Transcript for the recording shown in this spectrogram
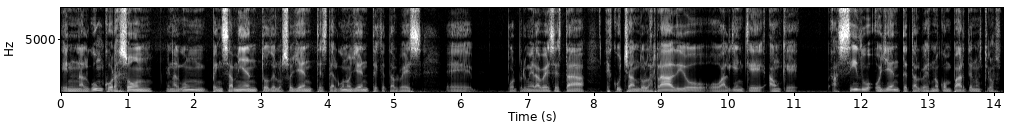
en algún corazón, en algún pensamiento de los oyentes, de algún oyente que tal vez eh, por primera vez está escuchando la radio o alguien que, aunque asiduo oyente tal vez no comparte nuestros,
